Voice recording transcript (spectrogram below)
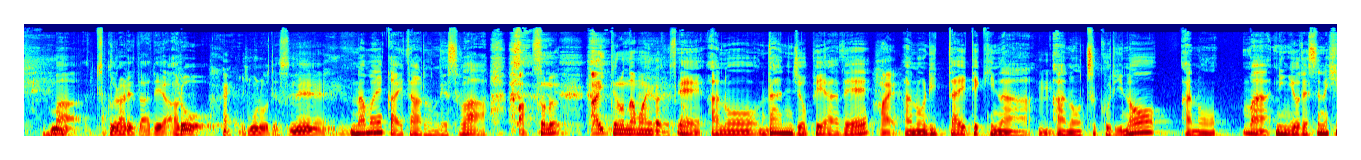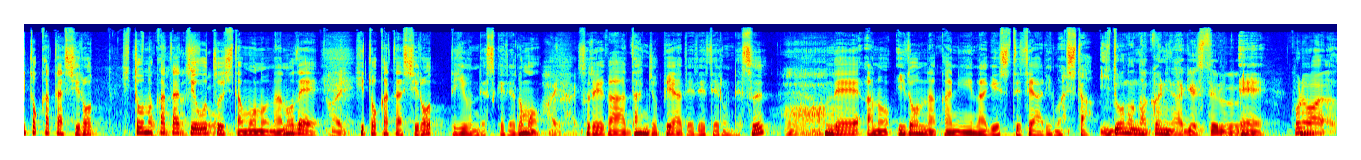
まあ、作られたであろうものですね、名前書いてあるんですわ。あその相手の名前がですか、ええ、あの男女ペアで、はい、あの立体的な、うん、あの作りのあのまあ、人形ですね。人形白人の形を写したものなので、はい、人形白っていうんですけれども、はいはい、それが男女ペアで出てるんです。であの井戸の中に投げ捨ててありました。井戸の中に投げ捨てる、ええ、これは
